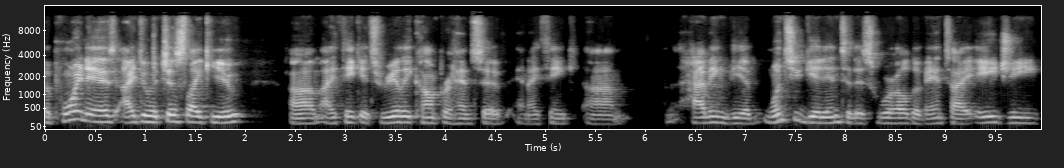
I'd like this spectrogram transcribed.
the point is, I do it just like you. Um, I think it's really comprehensive. And I think um, having the, once you get into this world of anti aging,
